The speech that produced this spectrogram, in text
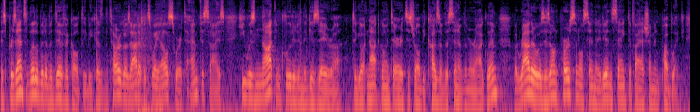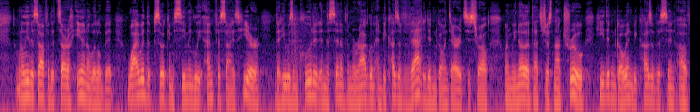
This presents a little bit of a difficulty because the Torah goes out of its way elsewhere to emphasize he was not included in the Gezerah to go, not go into Eretz Yisrael because of the sin of the Meraglim, but rather it was his own personal sin that he didn't sanctify Hashem in public. So I'm going to leave this off with the Tzarech Iyun a little bit. Why would the Psukim seemingly emphasize here that he was included in the sin of the Meraglim, and because of that he didn't go into Eretz Yisrael, when we know that that's just not true? He didn't go in because of the sin of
